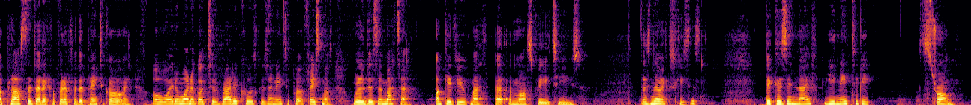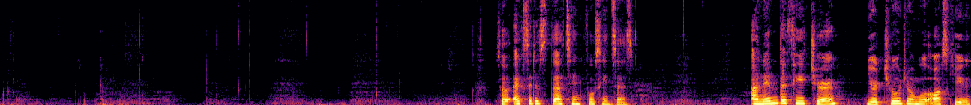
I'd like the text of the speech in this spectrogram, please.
a plaster that I can put up for the pain to go away. Oh, I don't want to go to radicals because I need to put a face mask. Well, it doesn't matter. I'll give you a mask for you to use. There's no excuses. Because in life, you need to be strong. So Exodus 13 14 says, And in the future, your children will ask you,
